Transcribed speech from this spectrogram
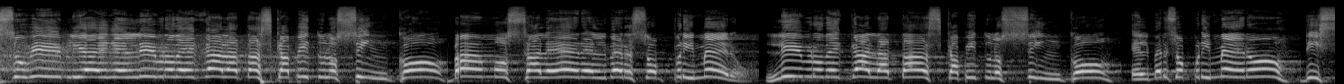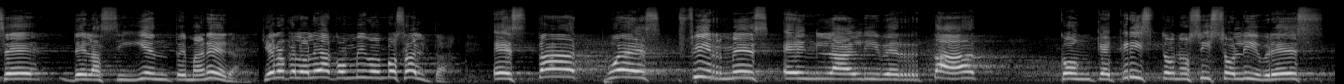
Su Biblia en el libro de Gálatas capítulo 5. Vamos a leer el verso primero. Libro de Gálatas capítulo 5. El verso primero dice de la siguiente manera. Quiero que lo lea conmigo en voz alta. Estad pues firmes en la libertad con que Cristo nos hizo libres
